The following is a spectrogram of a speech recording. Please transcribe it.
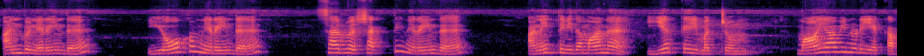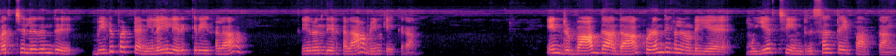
அன்பு நிறைந்த யோகம் நிறைந்த சர்வ சக்தி நிறைந்த அனைத்து விதமான இயற்கை மற்றும் மாயாவினுடைய கவர்ச்சியிலிருந்து விடுபட்ட நிலையில் இருக்கிறீர்களா? இருந்தீர்களா? அப்படின்னு கேட்குறாங்க இன்று பாப்தாதா குழந்தைகளினுடைய முயற்சியின் ரிசல்ட்டை பார்த்தாங்க.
